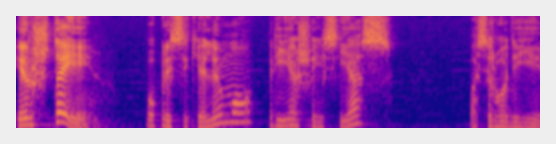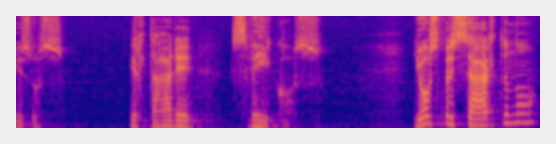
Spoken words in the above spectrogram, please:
Ir štai po prisikėlimo priešais jas pasirodė Jėzus ir tarė sveikos. Jos prisartino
